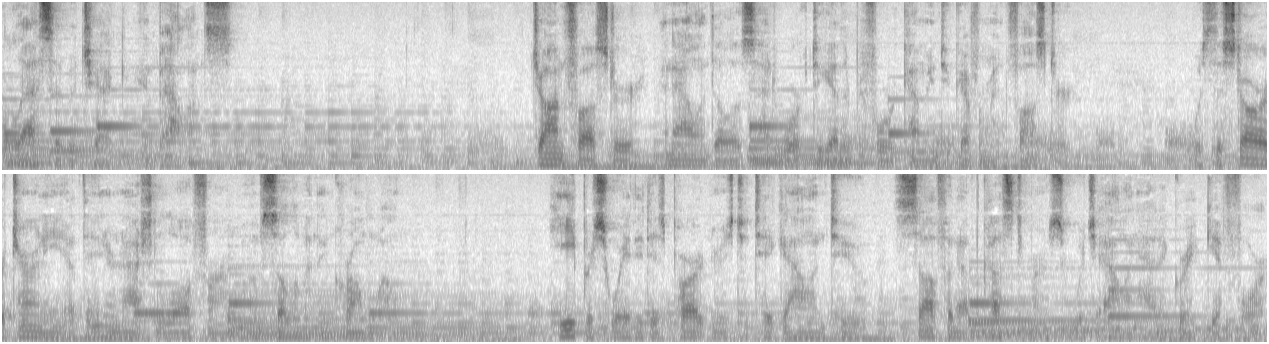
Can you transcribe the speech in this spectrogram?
less of a check and balance. John Foster and Allen Dulles had worked together before coming to government. Foster was the star attorney of the international law firm of Sullivan and Cromwell. He persuaded his partners to take Allen to soften up customers, which Allen had a great gift for.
